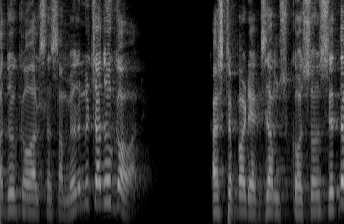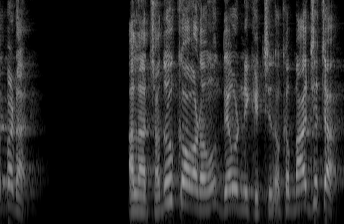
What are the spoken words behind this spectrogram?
చదువుకోవాల్సిన సమయంలో మీరు చదువుకోవాలి. కష్టపడి ఎగ్జామ్స్ కోసం సిద్ధపడాలి. అలా చదువుకోవడం దేవుడు నీకు ఇచ్చిన ఒక బాధ్యత.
